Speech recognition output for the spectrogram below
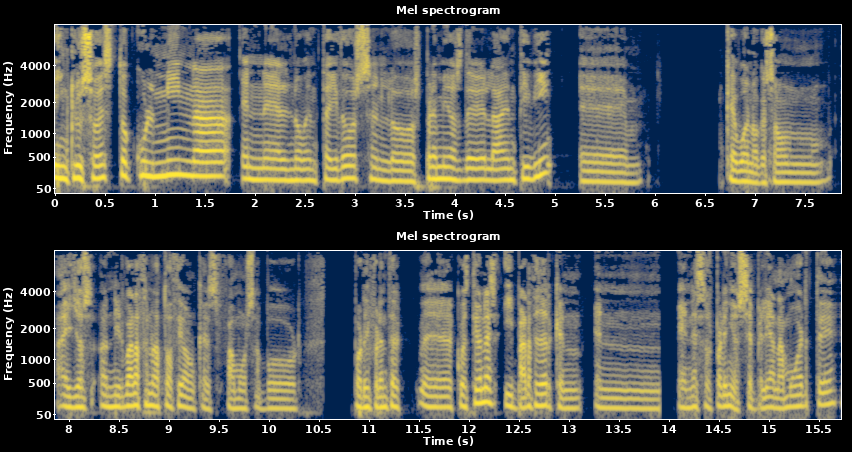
Incluso esto culmina en el 92 en los premios de la MTV, eh, que bueno, que son ellos Nirvana hace una actuación que es famosa por por diferentes eh, cuestiones y parece ser que en, en, en, esos premios se pelean a muerte.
